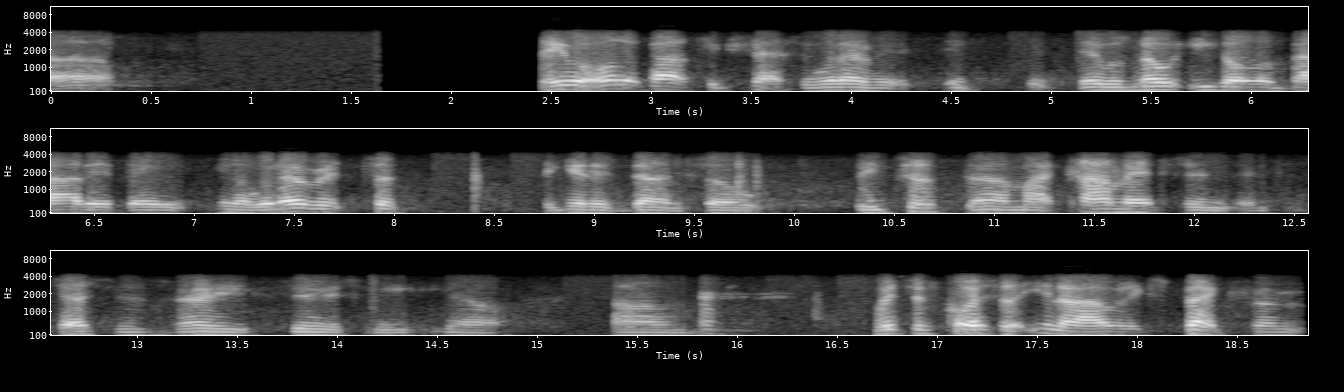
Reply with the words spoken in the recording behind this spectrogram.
Um, they were all about success and whatever. It, it, there was no ego about it. They, you know, whatever it took to get it done. So they took uh, my comments and, and suggestions very seriously, you know, um, which of course, you know, I would expect from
